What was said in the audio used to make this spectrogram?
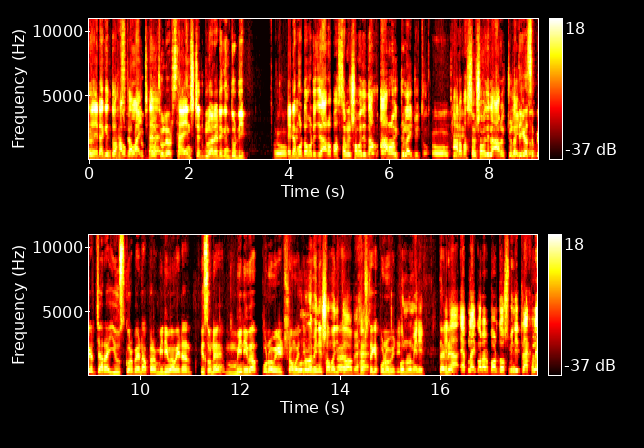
এই এটা কিন্তু হালকা লাইট হ্যাঁ। চলে আসছে। হ্যাঁ ইনস্টেন্ট গ্লো আর এটা কিন্তু ডিপ এটা মোটামুটি যে আরও পাঁচটা মিনিট সময় দিতাম আরও একটু লাইট হইতো। আরও পাঁচটা মিনিট সময় দিলে আরও একটু লাইট ঠিক আছে বিয়ার যারা ইউজ করবেন আপনার মিনিমাম এটার পিছনে মিনিমাম পনেরো মিনিট সময় পনেরো মিনিট সময় দিতে হবে দশ হ্যাঁ। থেকে পনেরো মিনিট। পনেরো মিনিট। তাহলে- অ্যাপ্লাই করার পর দশ মিনিট রাখলে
